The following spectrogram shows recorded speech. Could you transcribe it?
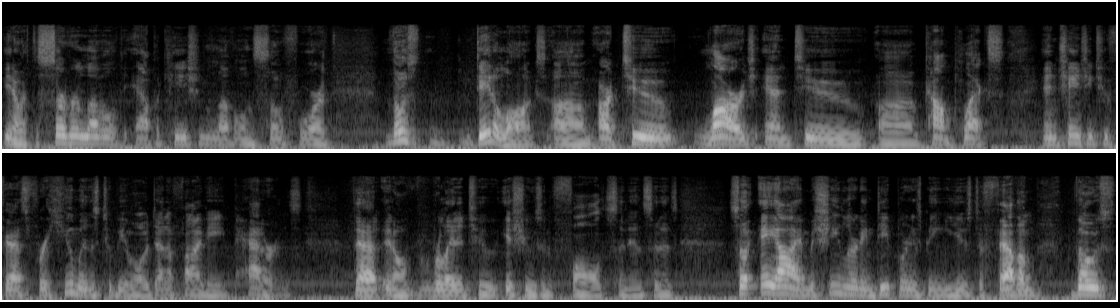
you know, at the server level, at the application level, and so forth, those data logs um, are too large and too uh, complex and changing too fast for humans to be able to identify the patterns that you know related to issues and faults and incidents. So AI, machine learning, deep learning is being used to fathom those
